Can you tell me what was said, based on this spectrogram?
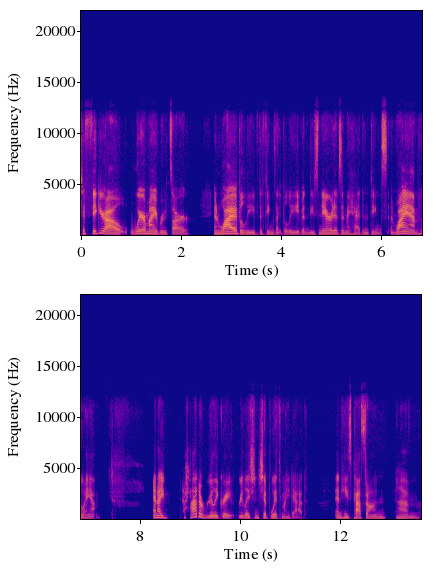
to figure out where my roots are. and why I believe the things I believe and these narratives in my head and things and why I am who I am. And I had a really great relationship with my dad, and he's passed on. Um,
